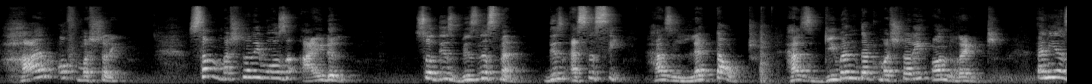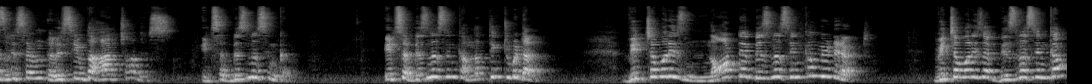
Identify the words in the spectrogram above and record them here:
hire of machinery. Some machinery was idle. So this businessman, this assessee has let out, has given that machinery on rent and he has received, received the hire charges. It's a business income. It's a business income, nothing to be done. Whichever is not a business income, we deduct. Whichever is a business income,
